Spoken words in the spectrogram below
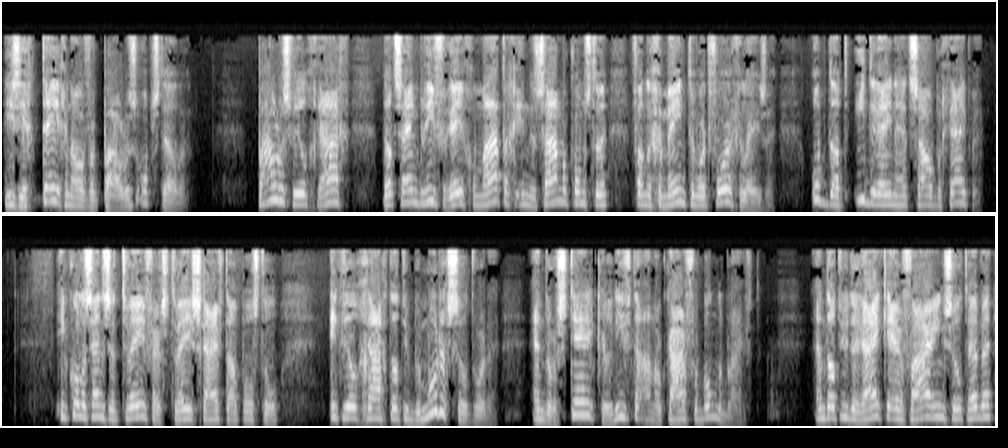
die zich tegenover Paulus opstelden. Paulus wil graag dat zijn brief regelmatig in de samenkomsten van de gemeente wordt voorgelezen, opdat iedereen het zou begrijpen. In Colossense 2 vers 2 schrijft de apostel, ik wil graag dat u bemoedigd zult worden en door sterke liefde aan elkaar verbonden blijft. En dat u de rijke ervaring zult hebben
